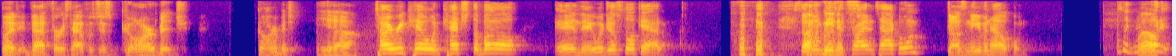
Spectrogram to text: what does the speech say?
But that first half was just garbage. Garbage. yeah. Tyreek Hill would catch the ball and they would just look at him. Someone I mean, goes to it's- try and tackle him, doesn't even help him. I was like, Well, what?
